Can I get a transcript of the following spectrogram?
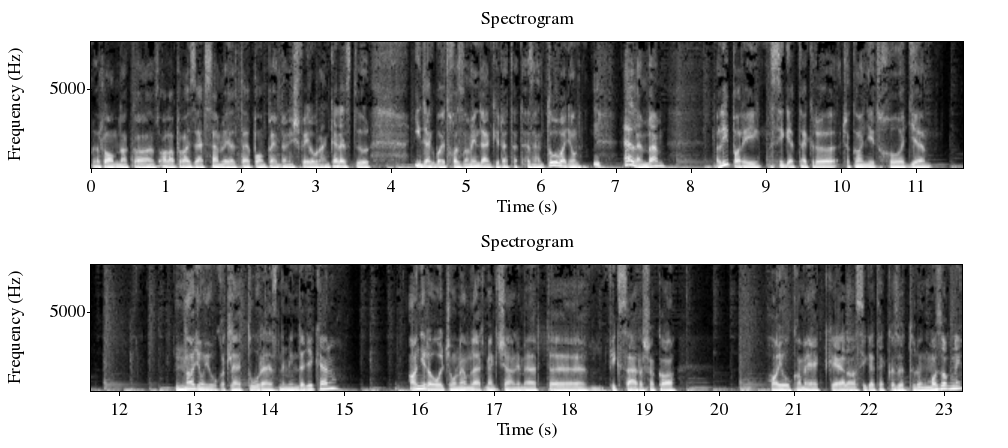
romnak az alaprajzát, szemlélte Pompeiben is fél órán keresztül, idegbajt hozva mindenkire, tehát ezen túl vagyunk. Ellenben a Lipari szigetekről csak annyit, hogy nagyon jókat lehet túrázni mindegyiken. Annyira olcsó nem lehet megcsinálni, mert uh, fixárasak a hajók, amelyekkel a szigetek között tudunk mozogni.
